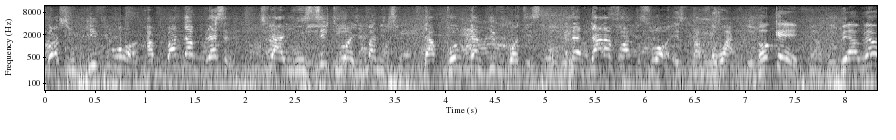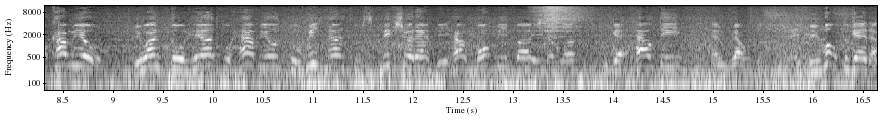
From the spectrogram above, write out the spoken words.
God should give you all abundant blessing so that you will see to your humanity that problem difficulties. And then Ghana fan is what is number one. Okay, we are welcome you. We want to here to help you to witness, to make sure that we help more people in the world to get healthy and wealthy. We work together.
